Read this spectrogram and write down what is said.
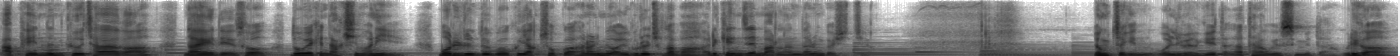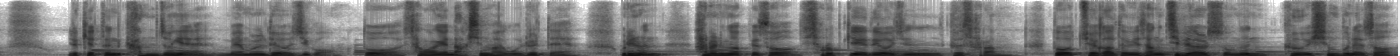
앞에 있는 그 자아가 나에 대해서 너 왜 이렇게 낙심하니? 머리를 들고 그 약속과 하나님의 얼굴을 쳐다봐. 이렇게 이제 말을 한다는 것이죠. 영적인 원리가 여기 나타나고 있습니다. 우리가 이렇게 어떤 감정에 매몰되어지고 또 상황에 낙심하고 이럴 때 우리는 하나님 앞에서 새롭게 되어진 그 사람 또 죄가 더 이상 지배할 수 없는 그 신분에서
